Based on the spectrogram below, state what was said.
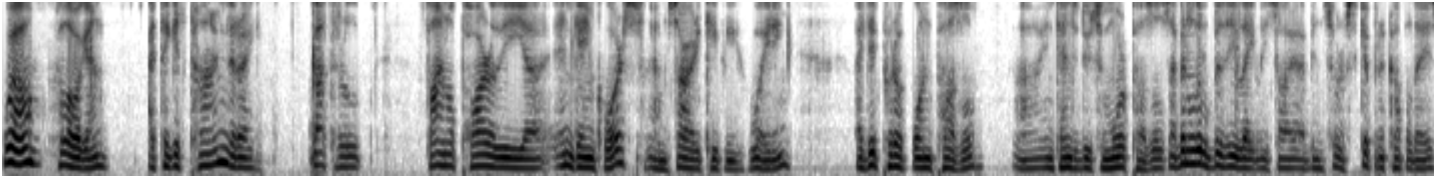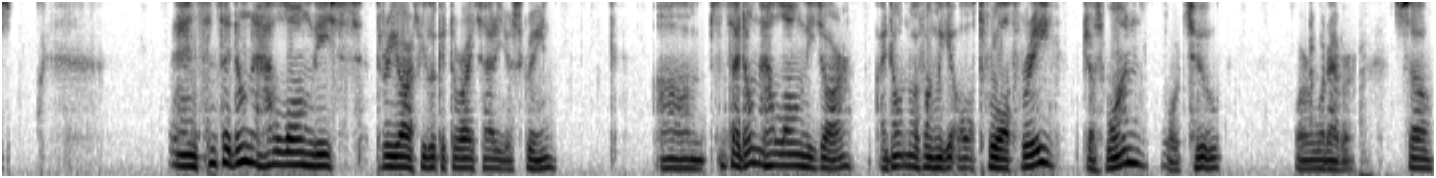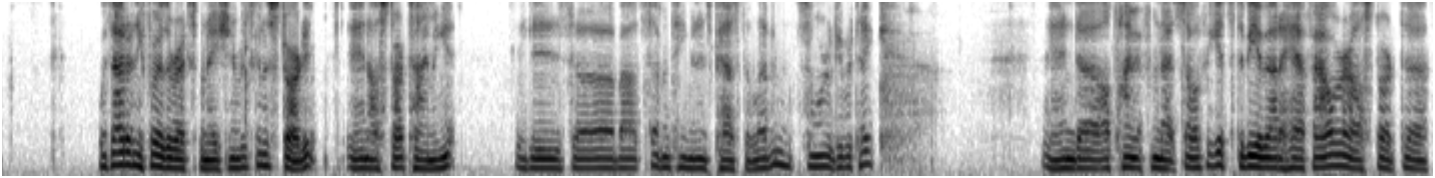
Well, hello again. I think it's time that I got to the final part of the uh, endgame course. I'm sorry to keep you waiting. I did put up one puzzle. Uh, I intend to do some more puzzles. I've been a little busy lately, so I, have been sort of skipping a couple days. And since I don't know how long these three are, if you look at the right side of your screen, um, since I don't know how long these are, I don't know if I'm going to get all through all three, just one, or two, or whatever. So without any further explanation, I'm just going to start it, and I'll start timing it. It is uh, about 17 minutes past 11, somewhere give or take. And uh, I'll time it from that. So if it gets to be about a half hour, I'll start uh,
